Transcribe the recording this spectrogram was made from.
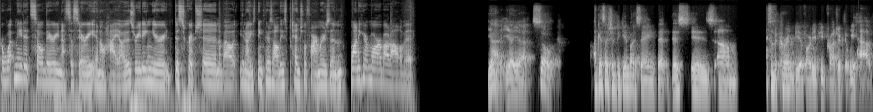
Or what made it so very necessary in Ohio? I was reading your description about, you know, you think there's all these potential farmers and want to hear more about all of it. Yeah, yeah, yeah. So I guess I should begin by saying that this is um, so the current BFRDP project that we have,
